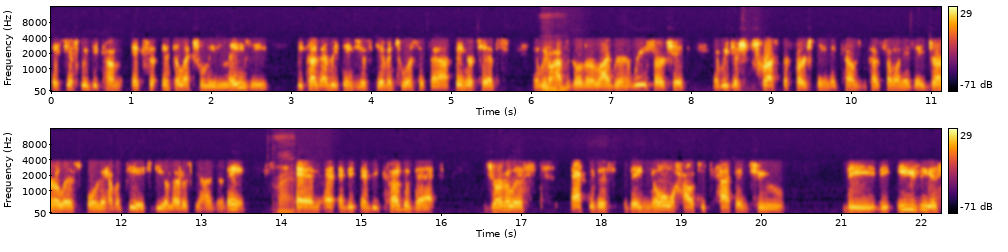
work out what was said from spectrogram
It's just we've become ex- intellectually lazy because everything's just given to us. It's at our fingertips and we don't have to mm-hmm. go to the library and research it. and we just trust the first thing that comes because someone is a journalist or they have a PhD or letters behind their name. Right. And and and because of that, journalists, activists, they know how to tap into the the easiest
